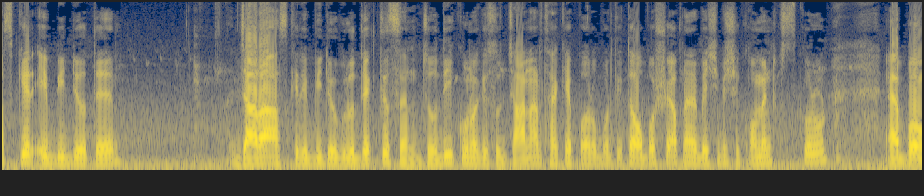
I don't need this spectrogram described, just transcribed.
আজকের এই ভিডিওতে। যারা আজকের এই ভিডিওগুলো দেখতেছেন, যদি কোনো কিছু জানার থাকে পরবর্তীতে অবশ্যই আপনারা বেশি বেশি কমেন্টস করুন এবং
